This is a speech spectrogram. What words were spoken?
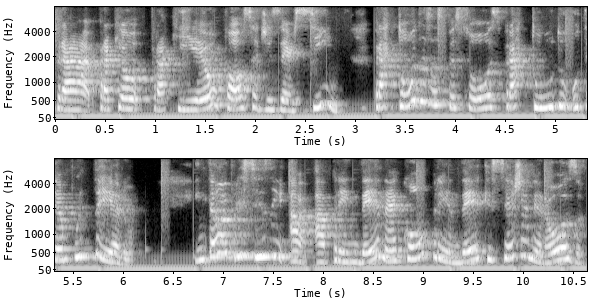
para que, eu, que eu possa dizer sim para todas as pessoas, para tudo o tempo inteiro. Então eu preciso a, aprender, né, compreender que ser generoso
